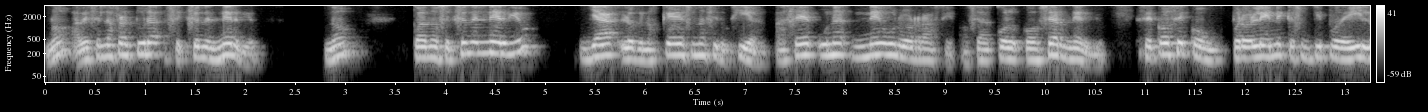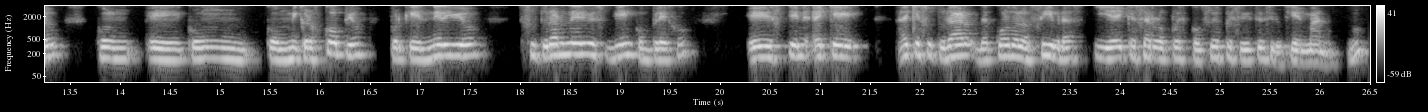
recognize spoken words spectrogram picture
¿no? A veces la fractura secciona el nervio, ¿no? Cuando secciona el nervio, ya lo que nos queda es una cirugía, hacer una neurorrafia, o sea, coser nervio. Se cose con prolene, que es un tipo de hilo, con, eh, con, con, microscopio, porque el nervio, suturar nervio es bien complejo, es, tiene, hay, que, hay que suturar de acuerdo a las fibras y hay que hacerlo pues con su especialista en cirugía en mano. ¿no?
